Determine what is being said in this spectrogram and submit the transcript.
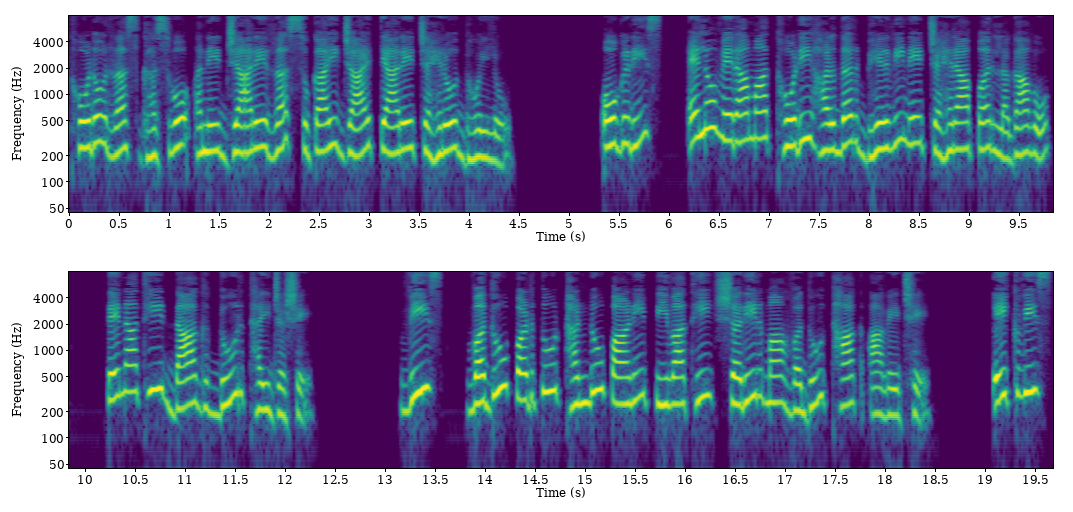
થોડો રસ ઘસવો અને જ્યારે રસ સુકાઈ જાય ત્યારે ચહેરો ધોઈ લો. ઓગણીસ, એલોવેરામાં થોડી હળદર ભેળવીને ચહેરા પર લગાવો, તેનાથી ડાઘ દૂર થઈ જશે. વીસ વધુ પડતું ઠંડુ પાણી પીવાથી શરીરમાં વધુ થાક આવે છે. એકવીસ,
